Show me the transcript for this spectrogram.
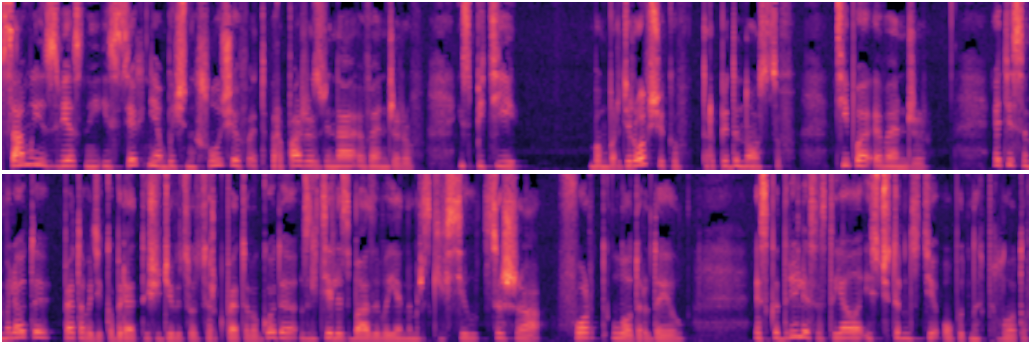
Самый известный из всех необычных случаев – это пропажа звена Авенджеров из пяти бомбардировщиков, торпедоносцев типа Avenger. Эти самолеты 5 декабря 1945 года взлетели с базы военно-морских сил США в Форт Лодердейл. Эскадрилья состояла из 14 опытных пилотов.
